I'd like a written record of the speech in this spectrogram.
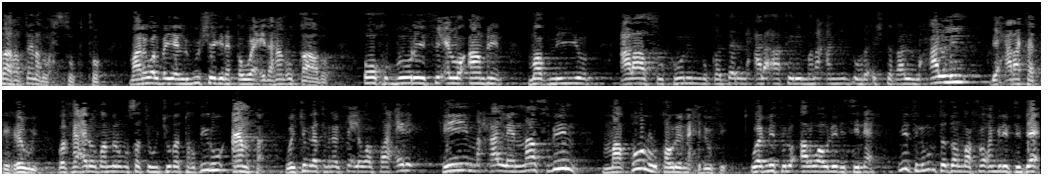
hadaad rabto inaad wax sugto maalin walba yaan lagu sheegina qawaacid ahaan u qaado أخبري فعل أمر مبني على سكون مقدر على آخر منع من ظهر اشتغال المحل بحركة الروي وفعل ضمير مصد وجوبا تقديره أنت والجملة من الفعل والفاعل في محل نصب مقول القول المحذوف ومثل الواو للسناء مثل مبتدا مرفوع بالابتداء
